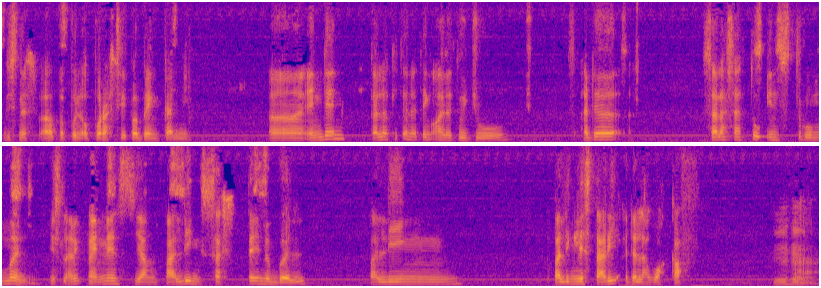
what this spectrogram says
bisnes apapun operasi perbankan ni. Uh, and then kalau kita nak tengok hala tuju ada salah satu instrumen Islamic finance yang paling sustainable, paling paling lestari adalah wakaf. Mhm. Ha.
